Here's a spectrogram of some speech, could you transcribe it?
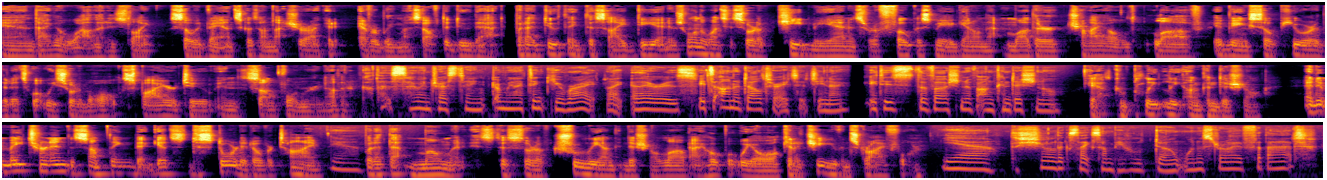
And I go, wow, that is like so advanced because I'm not sure I could ever bring myself to do that. But I do think this idea, and it was one of the ones that sort of keyed me in and sort of focused me again on that mother child love, it being so pure that it's what we sort of all aspire to in some form or another. God, that's so interesting. I mean, I think you're right. Like, there is, it's unadulterated, you know, it is the version of unconditional. Yeah, completely unconditional. And it may turn into something that gets distorted over time. Yeah. But at that moment, it's this sort of truly unconditional love. I hope what we all can achieve and strive for. Yeah, it sure looks like some people don't want to strive for that.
